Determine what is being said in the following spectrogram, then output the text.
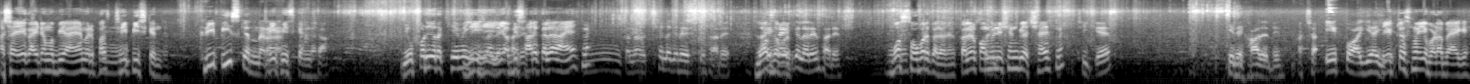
अच्छा एक आइटम अभी आया है मेरे पास थ्री पीस के अंदर। थ्री पीस के अंदर थ्री पीस के अंदर। अच्छा। ये ऊपर जो रखे हुए ये अभी सारे। कलर आए हैं इसमें। हम्म, कलर अच्छे लग रहे हैं इसके सारे। लाइट लाइट कलर है सारे। बहुत सोबर कलर है। कलर कॉम्बिनेशन भी अच्छा है इसमें। ठीक है। ये दिखा देते हैं। अच्छा एक तो आ गया ये। एक तो इसमें ये बड़ा बैग है।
